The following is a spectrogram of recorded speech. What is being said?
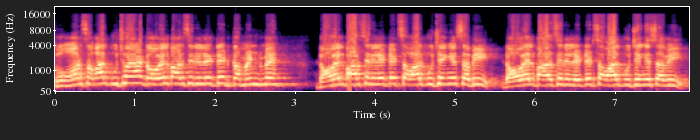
तो और सवाल पूछो यार, डॉवेल बार से रिलेटेड कमेंट में। डॉवेल बार से रिलेटेड सवाल पूछेंगे सभी। डॉवेल बार से रिलेटेड सवाल पूछेंगे सभी।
